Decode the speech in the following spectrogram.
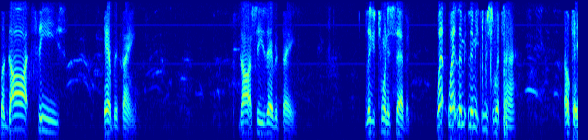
But God sees everything. God sees everything. Look at 27. Wait, wait, let me, let me, let me see what time. Okay,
